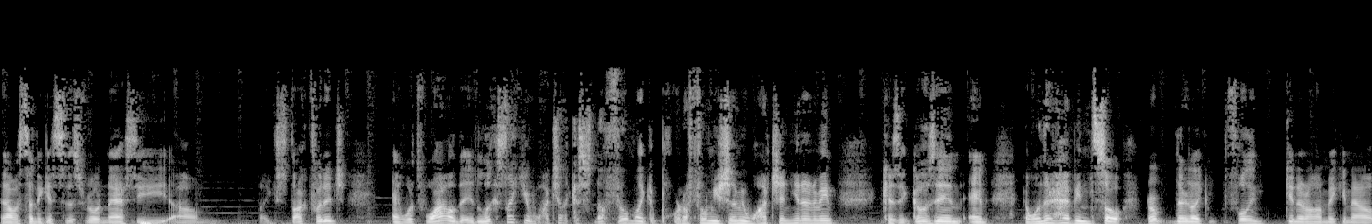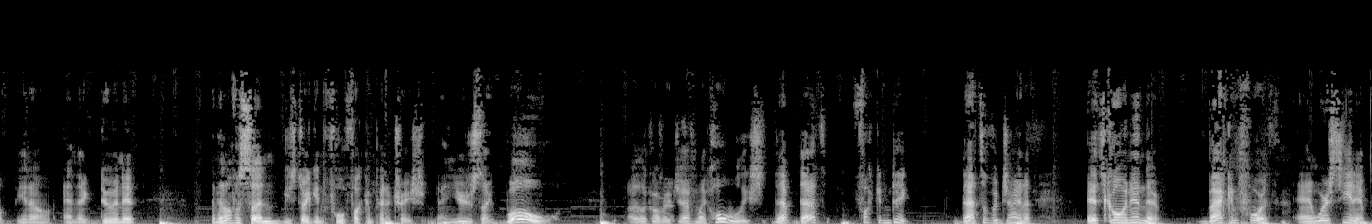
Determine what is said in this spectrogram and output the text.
and all of a sudden it gets to this real nasty, um, like stock footage. And what's wild, it looks like you're watching like a snuff film, like a porno film you shouldn't be watching. You know what I mean? Because it goes in and and when they're having so they're like fully getting it on, making out, you know, and they're doing it, and then all of a sudden you start getting full fucking penetration, and you're just like, whoa! I look over at Jeff, I'm like, holy shit, that that's fucking dick, that's a vagina, it's going in there, back and forth, and we're seeing it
